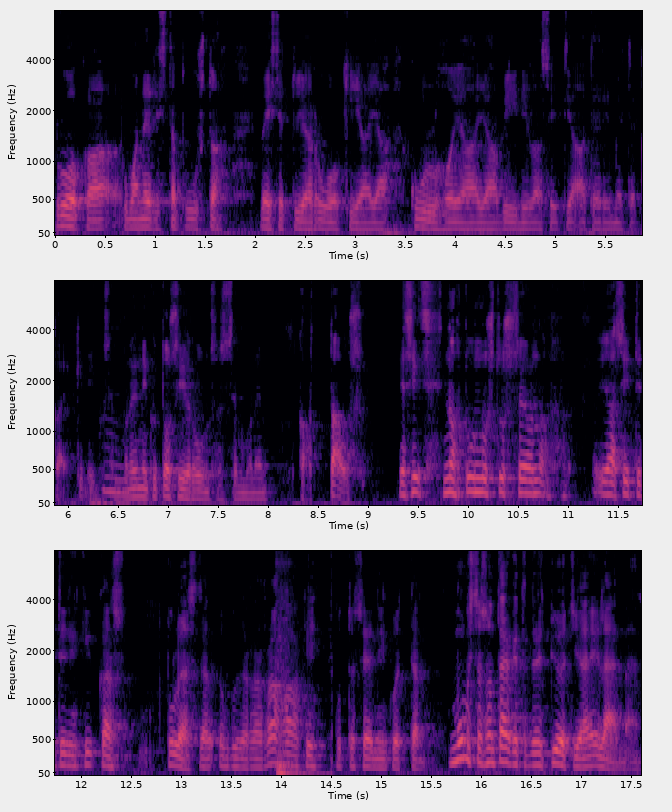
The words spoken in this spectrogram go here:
ruokaa, kuvanerista puusta veistettyjä ruokia ja kulhoja ja viinilasit ja aterimet ja kaikki. Niin kuin mm. semmoinen niin kuin tosi runsas semmoinen kattaus. Ja sitten, no tunnustus se on, ja sitten tietenkin kans tulee sitä jonkun verran rahaakin, mutta se, niin kuin, että mun mielestä se on tärkeää, että ne työt jää elämään.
